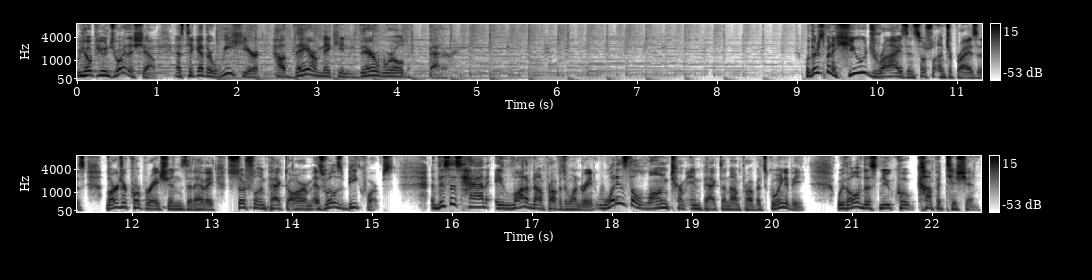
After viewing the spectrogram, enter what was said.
We hope you enjoy the show as together we hear how they are making their world better. Well, there's been a huge rise in social enterprises, larger corporations that have a social impact arm, as well as B Corps. This has had a lot of nonprofits wondering what is the long term impact on nonprofits going to be with all of this new quote competition?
